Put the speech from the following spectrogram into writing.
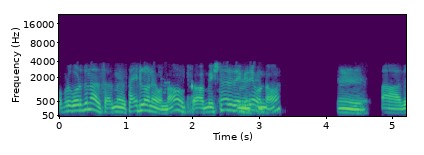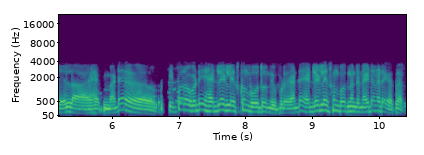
ఇప్పుడు కొడుతున్నారు సార్. మేము సైట్లోనే ఉన్నాం మిషనరీ దగ్గరే. ఉన్నాం. అదే అంటే టిప్పర్ ఒకటి హెడ్ లైట్లు వేసుకొని పోతుంది ఇప్పుడు. అంటే హెడ్ లైట్లు వేసుకొని పోతుంది అంటే నైట్ అన్నట్టే కదా సార్?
